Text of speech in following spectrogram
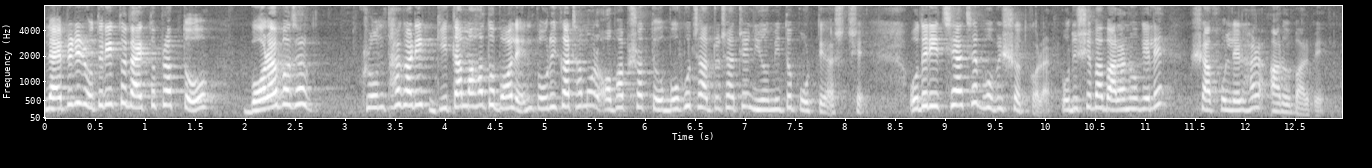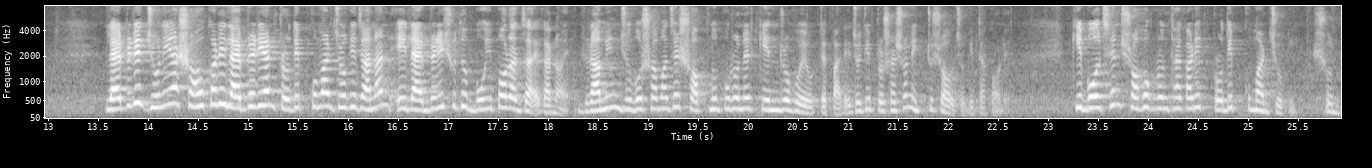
লাইব্রেরির অতিরিক্ত দায়িত্বপ্রাপ্ত বড়াবাজার গ্রন্থাগারিক গীতা মাহাতো বলেন পরিকাঠামোর অভাব সত্ত্বেও বহু ছাত্রছাত্রী নিয়মিত পড়তে আসছে ওদের ইচ্ছে আছে ভবিষ্যৎ করার পরিষেবা বাড়ানো গেলে সাফল্যের হার আরও বাড়বে লাইব্রেরির জুনিয়র সহকারী লাইব্রেরিয়ান প্রদীপ কুমার যোগী জানান, এই লাইব্রেরি শুধু বই পড়ার জায়গা নয়, গ্রামীণ যুব সমাজের স্বপ্ন পূরণের কেন্দ্র হয়ে উঠতে পারে, যদি প্রশাসন একটু সহযোগিতা করে। কি বলছেন সহ গ্রন্থাগারিক প্রদীপ কুমার যোগী? শুনব।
